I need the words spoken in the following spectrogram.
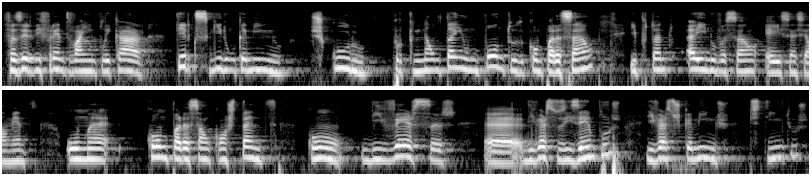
fazer diferente vai implicar ter que seguir um caminho escuro porque não tem um ponto de comparação e, portanto, a inovação é essencialmente uma comparação constante com diversas, uh, diversos exemplos, diversos caminhos distintos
